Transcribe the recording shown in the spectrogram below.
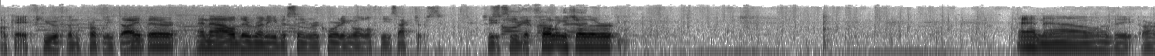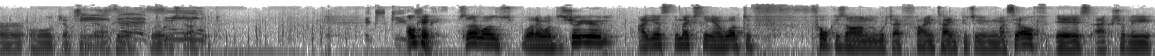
Okay, a few of them probably died there, and now they're running the same recording, all of these actors. So you see they're following each other. And now they are all jumping down here, where we started. Okay, so that was what I wanted to show you. I guess the next thing I want to focus on, which I find time consuming myself, is actually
